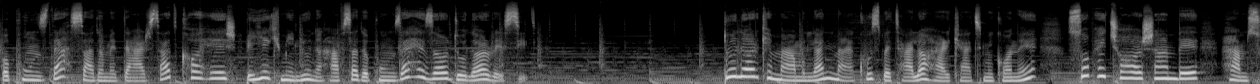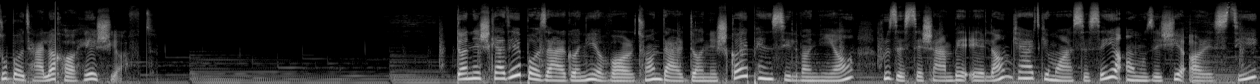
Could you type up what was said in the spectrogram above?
با 15 صدم درصد کاهش به 1 میلیون 715 هزار دلار رسید. دلار که معمولا معکوس به طلا حرکت می‌کنه، صبح چهارشنبه همسو با طلا کاهش یافت. دانشکده بازرگانی وارتون در دانشگاه پنسیلوانیا روز سهشنبه اعلام کرد که مؤسسه آموزشی آرستی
